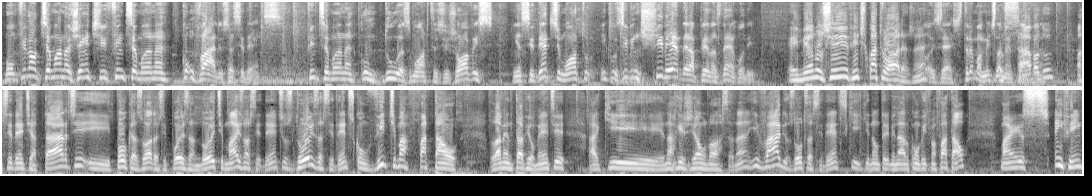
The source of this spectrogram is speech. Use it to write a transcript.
Bom, final de semana, gente, fim de semana com vários acidentes. Fim de semana com duas mortes de jovens em acidentes de moto, inclusive em Schroeder apenas, né, Rony? Em menos de 24 horas, né? Pois é, extremamente no lamentável. sábado, né? um acidente à tarde e poucas horas depois, à noite, mais um acidente. Os dois acidentes com vítima fatal. Lamentavelmente, aqui na região nossa, né? E vários outros acidentes que, que não terminaram com vítima fatal. Mas, enfim,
